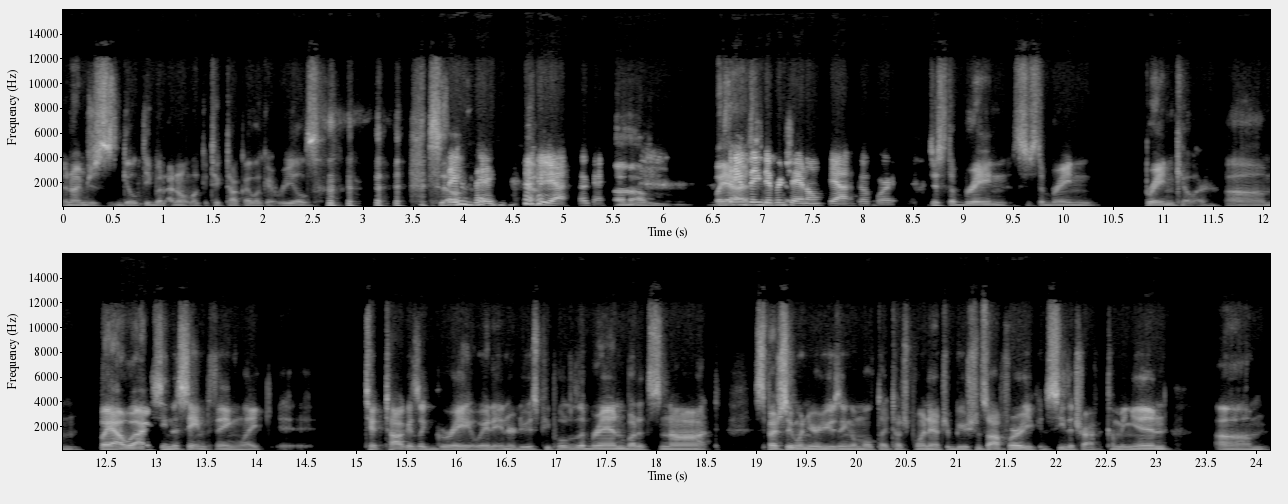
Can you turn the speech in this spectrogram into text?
and i'm just as guilty but i don't look at tiktok i look at reels so, same thing yeah. yeah, okay um but yeah, same thing different channel yeah go for it just a brain it's just a brain brain killer um but yeah well, i've seen the same thing like eh, tiktok is a great way to introduce people to the brand but it's not especially when you're using a multi-touch point attribution software you can see the traffic coming in um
